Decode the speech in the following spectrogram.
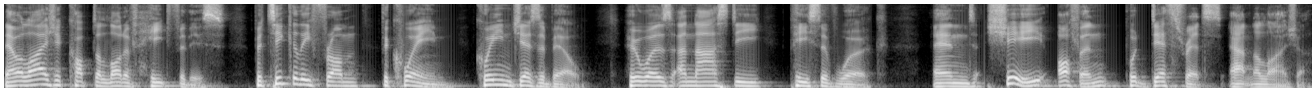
Now, Elijah copped a lot of heat for this, particularly from the queen, Queen Jezebel, who was a nasty piece of work. And she often put death threats out in Elijah.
